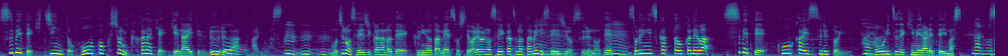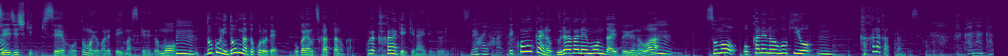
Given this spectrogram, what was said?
すべてきちんと報告書に書かなきゃいけないというルールがあります。うんうんうん。もちろん政治家なので国のためそして我々の生活のために政治をするので、うんうんそれに使ったお金は全て公開するというはいはい法律で決められています、なるほど。政治資金規正法とも呼ばれていますけれども、うん。どこにどんなところでお金を使ったのかこれは書かなきゃいけないというルールなんですね、はいはい、はい。で今回の裏金問題というのは、うん。そのお金の動きをうん。書かなかったんですよ書かなかっ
